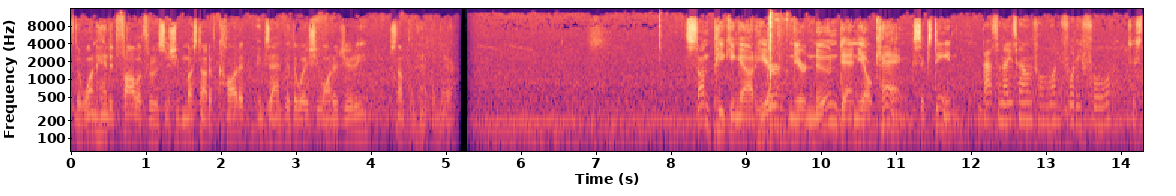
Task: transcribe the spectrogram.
The one-handed follow-through, so she must not have caught it exactly the way she wanted, Judy. Something happened there. Sun peeking out here near noon. Danielle Kang, 16. That's an 8 iron from 144, just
